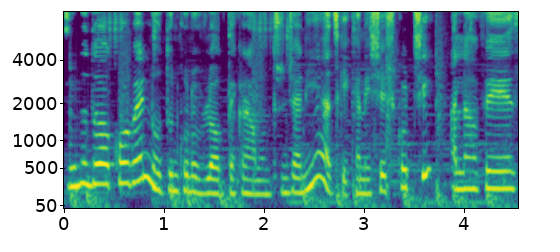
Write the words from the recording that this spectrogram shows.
জন্য দোয়া করবেন, নতুন কোনো ব্লগ দেখার আমন্ত্রণ জানিয়ে আজকে এখানে শেষ করছি। আল্লাহ হাফেজ।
